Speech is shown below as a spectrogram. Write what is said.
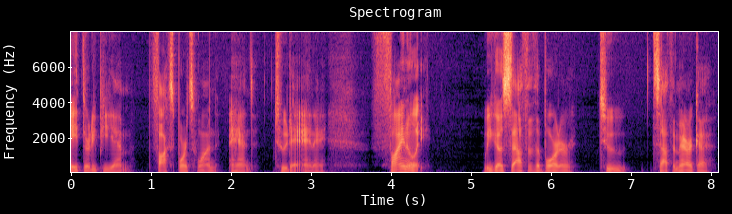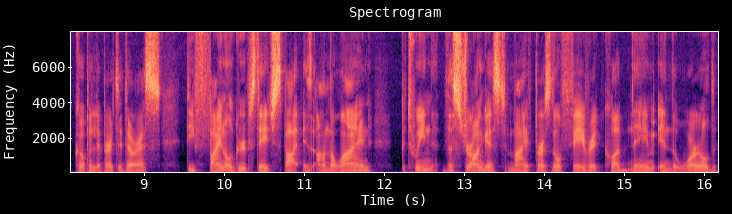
8:30 p.m. Fox Sports 1 and TUDN. Finally, we go south of the border to South America, Copa Libertadores. The final group stage spot is on the line between the strongest, my personal favorite club name in the world,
